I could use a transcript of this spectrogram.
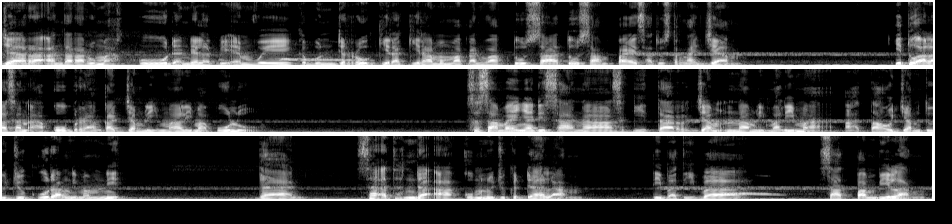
Jarak antara rumahku dan dealer BMW kebun jeruk kira-kira memakan waktu 1 sampai satu setengah jam. Itu alasan aku berangkat jam 5.50 Sesampainya di sana sekitar jam 6.55 atau jam 7 kurang 5 menit. Dan saat hendak aku menuju ke dalam Tiba-tiba Satpam bilang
